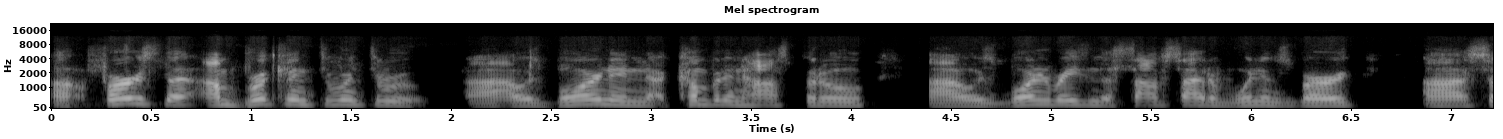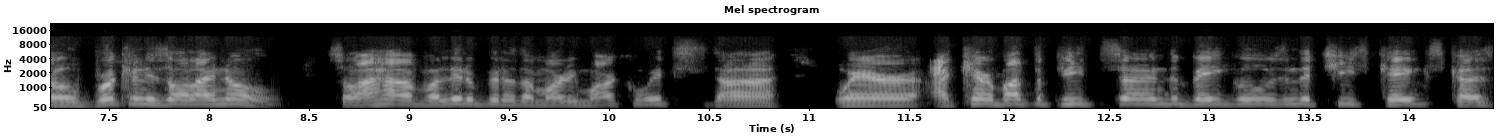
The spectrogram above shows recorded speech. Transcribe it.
Uh, first, uh, I'm Brooklyn through and through. Uh, I was born in Cumberland Hospital. I was born and raised in the south side of Williamsburg. Uh, so Brooklyn is all I know. So I have a little bit of the Marty Markowitz, uh, where I care about the pizza and the bagels and the cheesecakes because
